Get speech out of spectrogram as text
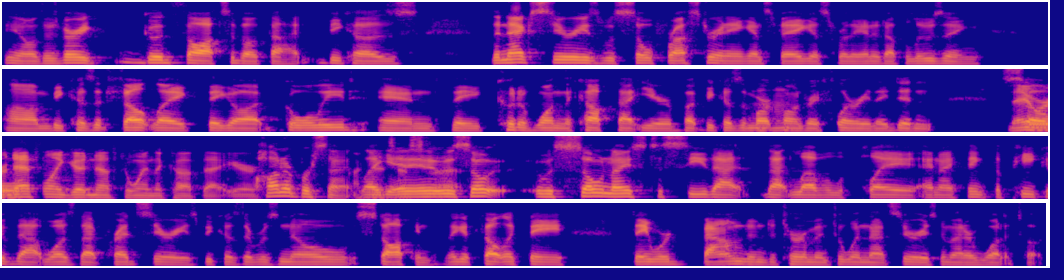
you know, there's very good thoughts about that because the next series was so frustrating against Vegas where they ended up losing um, because it felt like they got goalied and they could have won the cup that year, but because of Marc mm-hmm. Andre Fleury, they didn't. They so, were definitely good enough to win the cup that year. Hundred percent. Like it, it was so it was so nice to see that that level of play, and I think the peak of that was that Pred series because there was no stopping. Like it felt like they they were bound and determined to win that series no matter what it took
